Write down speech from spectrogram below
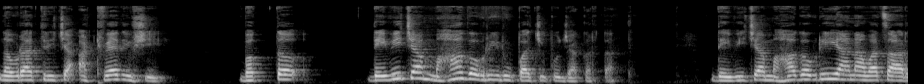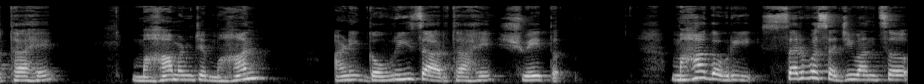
नवरात्रीच्या आठव्या दिवशी भक्त देवीच्या महागौरी रूपाची पूजा करतात. देवीच्या महागौरी या नावाचा अर्थ आहे महा म्हणजे महान आणि गौरीचा अर्थ आहे श्वेत. महागौरी सर्व सजीवांचं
